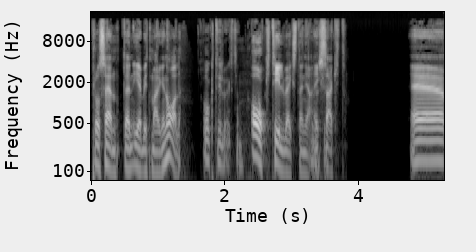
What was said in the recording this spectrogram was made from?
procenten ebit-marginal. Och tillväxten. Och tillväxten, ja, exakt. Eh,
